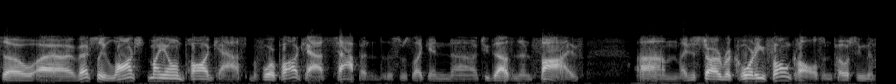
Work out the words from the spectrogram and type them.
So I eventually launched my own podcast before podcasts happened. This was like in uh, 2005. Um, I just started recording phone calls and posting them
